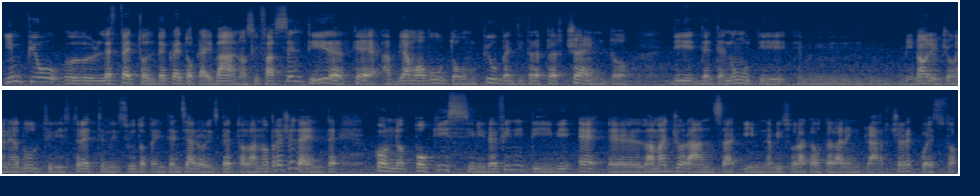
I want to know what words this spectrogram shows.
In più eh, l'effetto del decreto Caivano si fa sentire perché abbiamo avuto un più 23% di detenuti mm, minori, giovani adulti ristretti nell'istituto penitenziario rispetto all'anno precedente, con pochissimi definitivi e eh, la maggioranza in misura cautelare in carcere. Questo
